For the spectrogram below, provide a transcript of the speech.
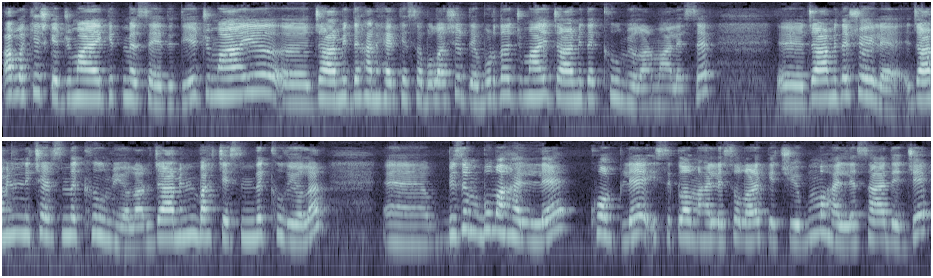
abla keşke cumaya gitmeseydi diye. Cumayı e, camide hani herkese bulaşır diye. Burada cumayı camide kılmıyorlar maalesef. E, camide şöyle caminin içerisinde kılmıyorlar. Caminin bahçesinde kılıyorlar. E, bizim bu mahalle komple İstiklal Mahallesi olarak geçiyor. Bu mahalle sadece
